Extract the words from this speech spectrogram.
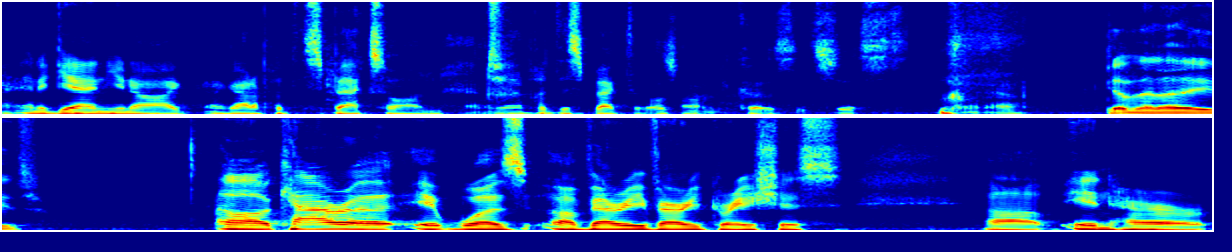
and again you know i, I got to put the specs on man. i got to put the spectacles on because it's just you know, getting that age. uh, Kara, it was uh, very, very gracious uh, in her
